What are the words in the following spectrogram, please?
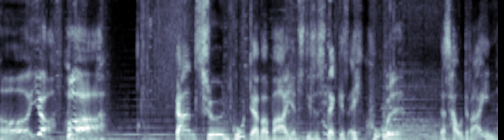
Oh, ja. Ganz schön gut, der Barbar jetzt. Dieses Deck ist echt cool. Das haut rein.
